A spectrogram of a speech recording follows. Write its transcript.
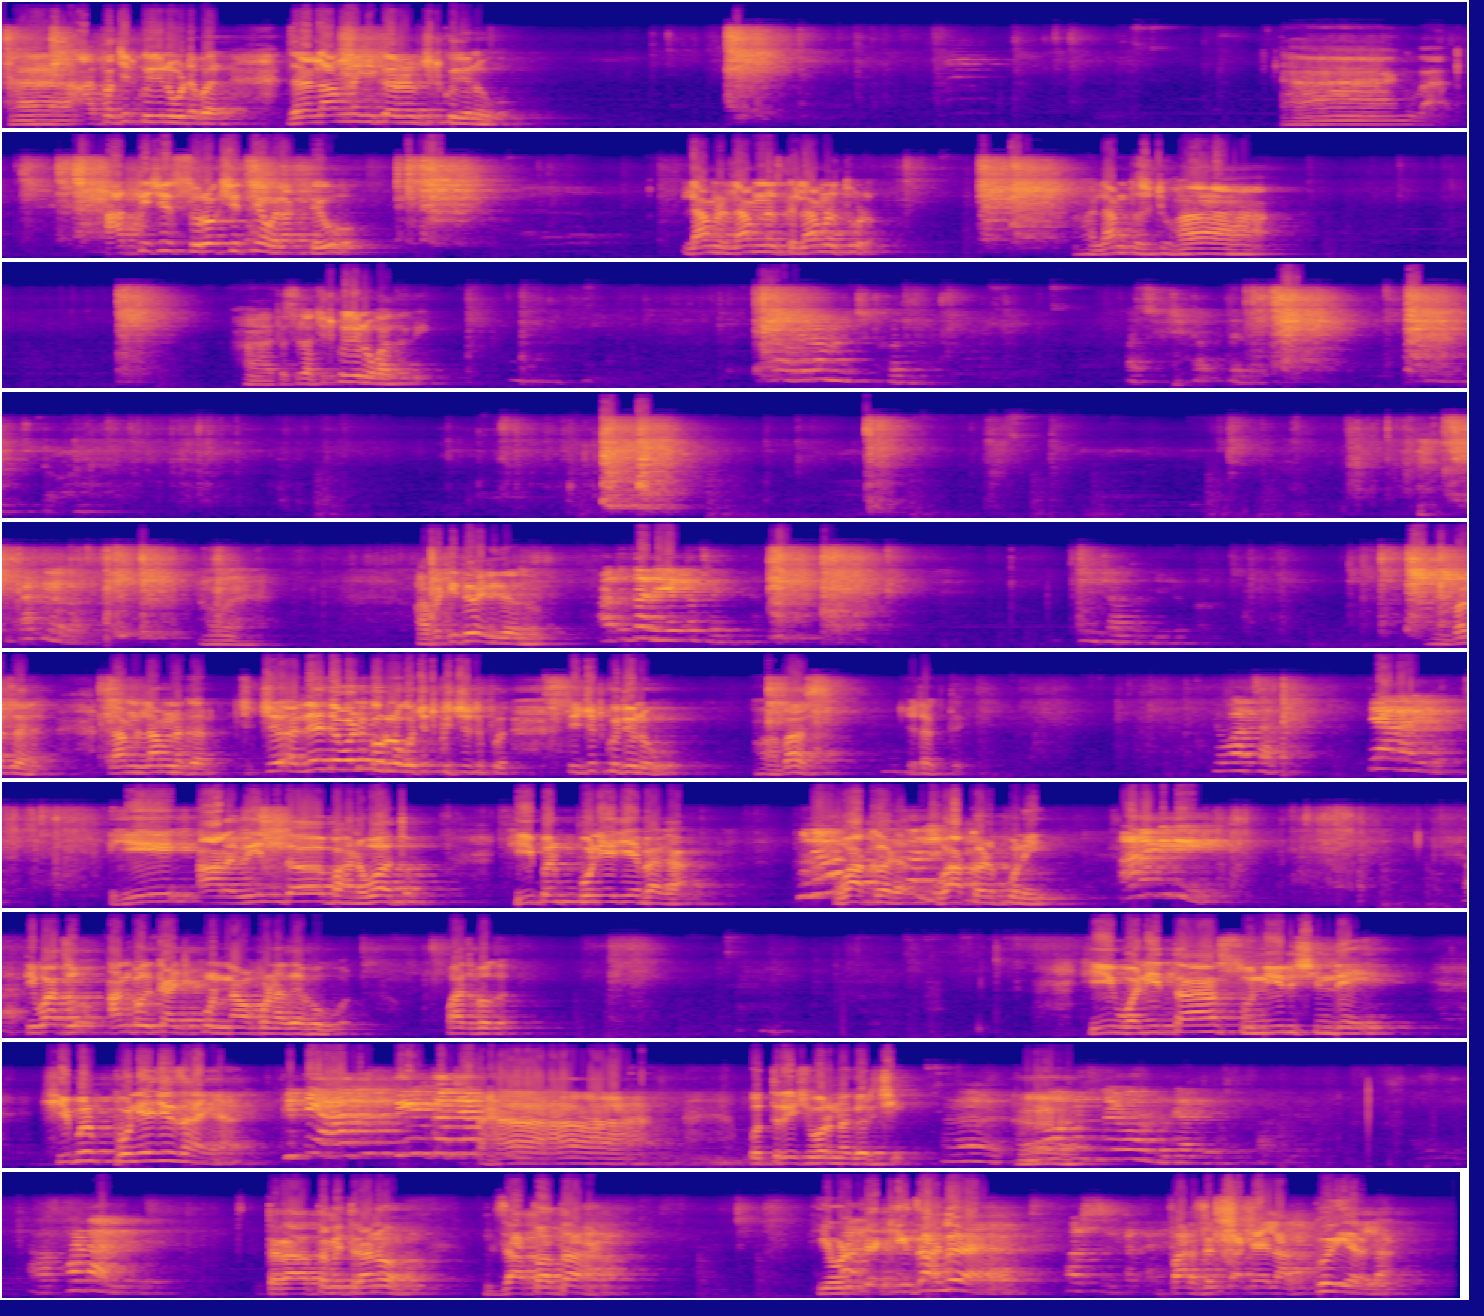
हां आता चिटकू देऊ नको बरं जरा लांब नाही करणं चिटकू देऊ नको. हां बा अतिशय सुरक्षित नाही व्हावं लागते हो. लांब लांबनच कर लांबनं थोडं. हां लांब तसं ठेवू. हां. हां तसं चिटकू देऊ नको आता ती एवढं लांब चिटकत नाही. असं चिटकतंय. चिटकलं. टाकलं का होय आता किती राहिली ते अजून आता झालं एकच आहे तुमच्या बस झालं लांब लांब न कर लय जवळ करू नको चिटकू चिटकू ती चिटकू देऊ नको. हां बस. चिटकते. हे ही अरविंद भानवत. ही पण पुण्याची आहे बघा. वाकड वाकड पुणे. ती वाचू. आणि बघ काय कोण नाव कोणाचं आहे बघू. वाच बघ. ही वनिता सुनील शिंदे. ही पण पुण्याचीच आहे. किती? तीन हा हा हा. उत्तरेश्वर नगरची. हं, आले. तर आता मित्रांनो जातो आता. एवढं पॅकिंग झालं. पार्सल टाकायला. कुरिअरला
